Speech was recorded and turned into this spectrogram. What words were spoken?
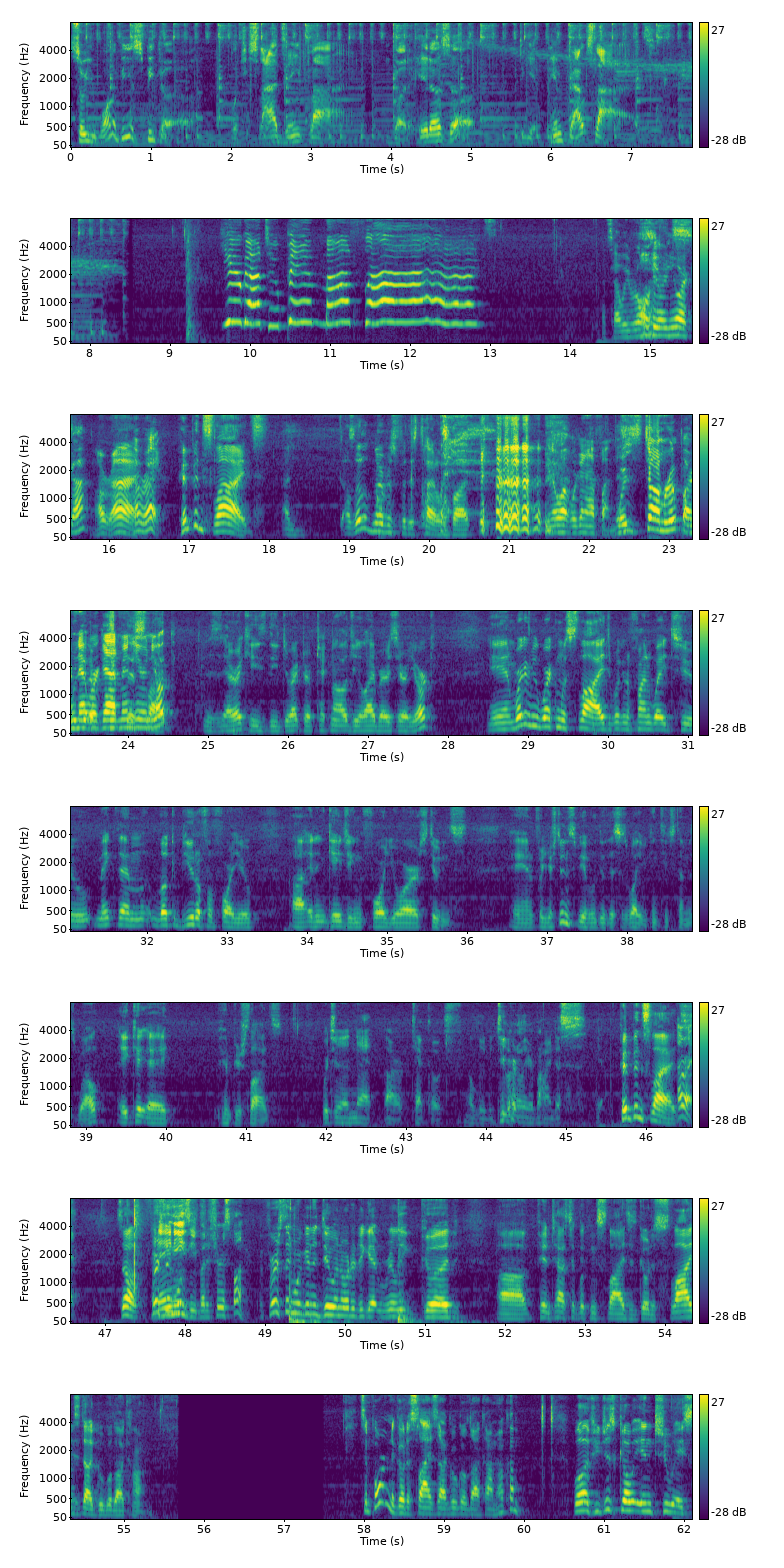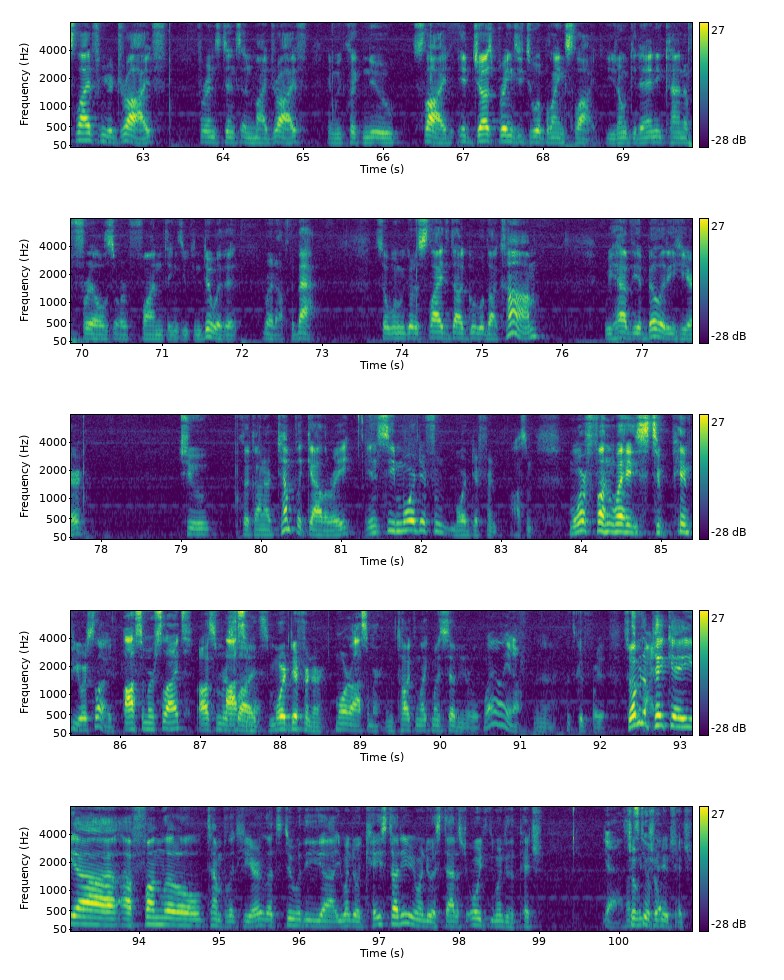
So you want to be a speaker, but your slides ain't fly. You gotta hit us up to get pimped out slides. You got to pimp my slides. That's how we roll here in New York, huh? All right. All right. Pimpin' Slides. I'm a little nervous for this title, but You know what? We're gonna have fun. This We're- is Tom Roop, our network admin this here in slide. York. This is Eric. He's the director of technology libraries here at York. And we're going to be working with slides. We're going to find a way to make them look beautiful for you uh, and engaging for your students. And for your students to be able to do this as well, you can teach them as well, aka pimp your slides. Which Annette, our tech coach, alluded to earlier behind us. Yeah. Pimpin' slides. All right. So It first ain't thing, easy, but it sure is fun. first thing we're going to do in order to get really good, uh, fantastic looking slides is go to slides.google.com. It's important to go to slides.google.com. How come? Well, if you just go into a slide from your drive, for instance, in My Drive, and we click New Slide, it just brings you to a blank slide. You don't get any kind of frills or fun things you can do with it right off the bat. So when we go to slides.google.com, we have the ability here to click on our template gallery and see more different, more different, awesome, more fun ways to pimp your slide. Awesomer slides? Awesomer, Awesomer. slides, more differenter. More awesomer. I'm talking like my seven-year-old. Well, you know. Yeah, that's good for you. So I'm going to pick a, uh, a fun little template here. Let's do the. Uh, you want to do a case study, or you want to do a status? Or you want to do the pitch? Yeah, let's show do me, a show me a pitch. pitch.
